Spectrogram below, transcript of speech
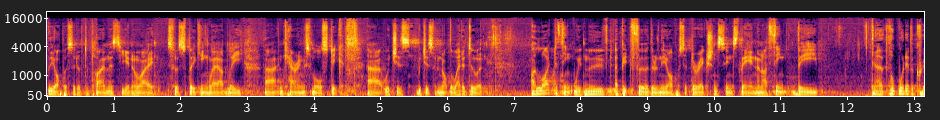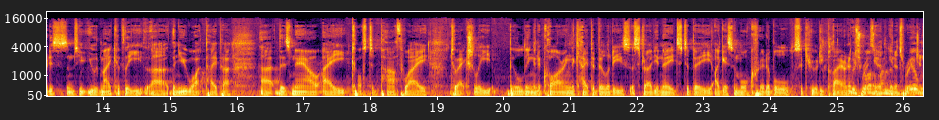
the opposite of diplomacy in a way, sort of speaking loudly uh, and carrying a small stick, uh, which is which is sort of not the way to do it. I like to think we've moved a bit further in the opposite direction since then, and I think the you know, whatever criticisms you, you, would make of the uh, the new white paper, uh, there's now a costed pathway to actually building and acquiring the capabilities Australia needs to be, I guess, a more credible security player in its, re- in, in its region,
